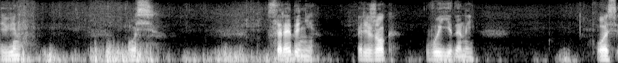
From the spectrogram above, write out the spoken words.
І він ось. Всередині ріжок виїдений. Ось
